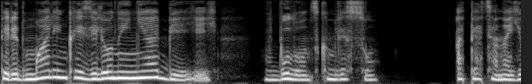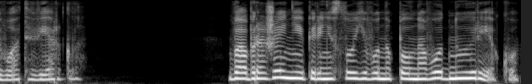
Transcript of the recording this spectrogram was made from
перед маленькой зеленой необеей в Булонском лесу. Опять она его отвергла. Воображение перенесло его на полноводную реку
